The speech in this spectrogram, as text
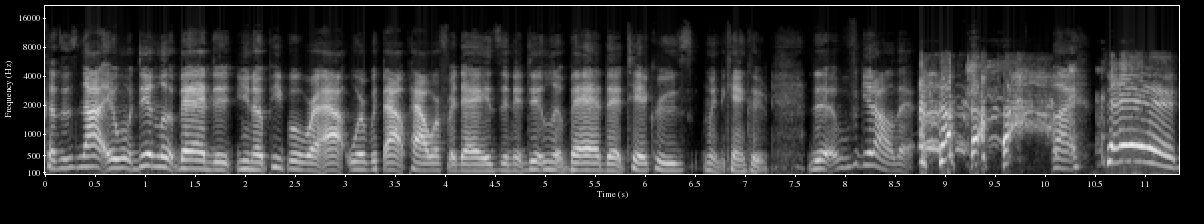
Because it's not, it didn't look bad that, you know, people were out, were without power for days, and it didn't look bad that Ted Cruz went to Cancun. The, forget all that. like, Ted,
